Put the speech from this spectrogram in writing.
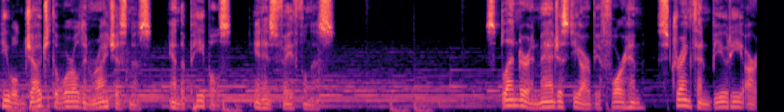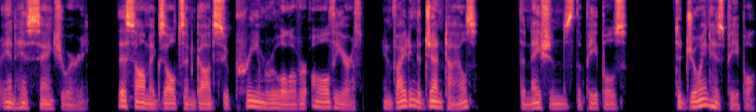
He will judge the world in righteousness and the peoples in his faithfulness. Splendor and majesty are before him, strength and beauty are in his sanctuary. This psalm exults in God's supreme rule over all the earth, inviting the Gentiles, the nations, the peoples, to join his people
